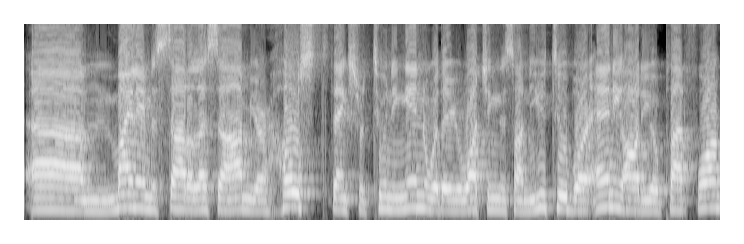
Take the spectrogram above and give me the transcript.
Um, my name is Saad Alessa. I'm your host. Thanks for tuning in, whether you're watching this on YouTube or any audio platform.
